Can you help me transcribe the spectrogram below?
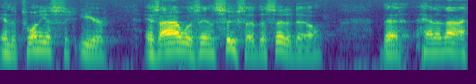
in the 20th year, as I was in Susa, the citadel, that Hananiah,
